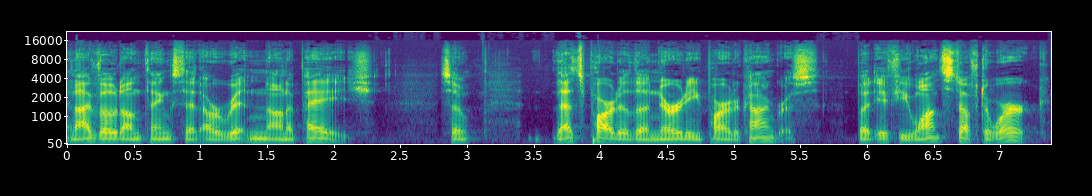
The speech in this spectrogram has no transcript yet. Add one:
And i vote on things that are written on a page. So that's part of the nerdy part of congress. But if you want stuff to work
